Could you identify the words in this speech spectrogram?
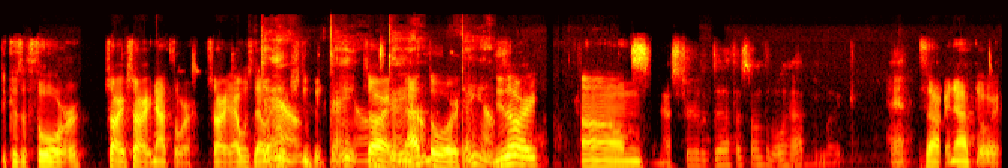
because of Thor. Sorry, sorry, not Thor. Sorry, that was that was damn, really stupid. damn, Sorry, damn, not Thor. Damn. Sorry. Um, Smashed her to death or something. What happened? Like ha- sorry, not Thor.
